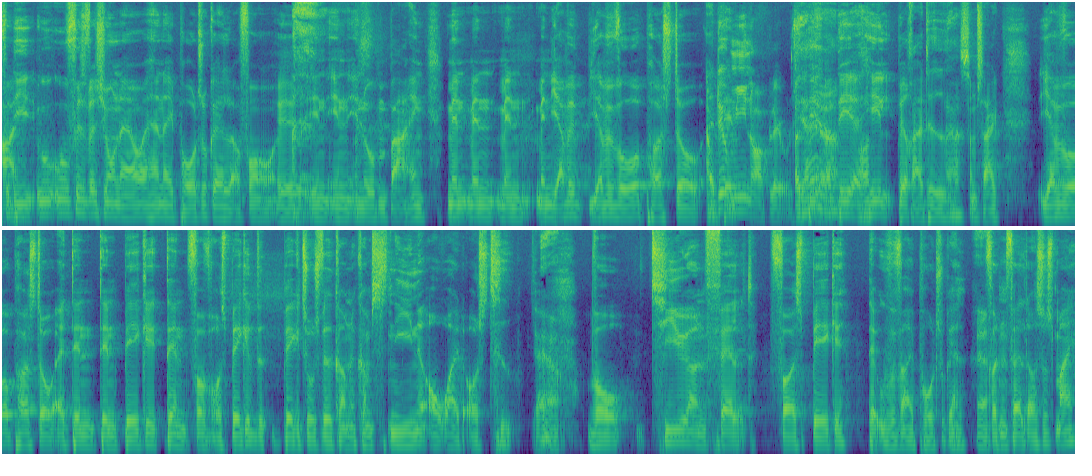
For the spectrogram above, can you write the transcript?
fordi Uffes version er jo, at han er i Portugal og får øh, en, en, en åbenbaring. Men, men, men, men jeg, vil, jeg vil våge at påstå... At ja, det er jo min oplevelse. Og det, ja, ja. Og det er helt berettiget, ja. som sagt. Jeg vil våge at påstå, at den, den, begge, den for vores begge, begge tos vedkommende kom snigende over et års tid. Ja. Hvor tiøren faldt for os begge, da Uffe var i Portugal. Ja. For den faldt også hos mig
